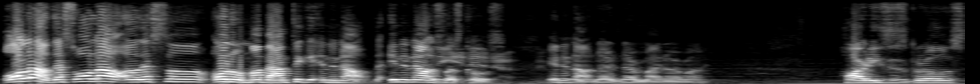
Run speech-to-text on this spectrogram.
All out. That's all out. Uh, that's uh. Oh no, my bad. I'm thinking In and Out. The In and Out is West Coast. In and Out. No, never mind. Never mind. Hardee's is gross.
